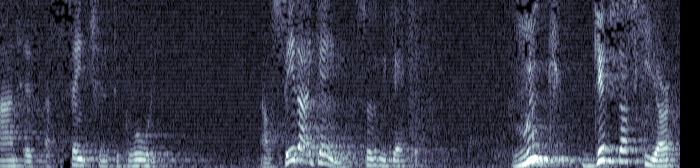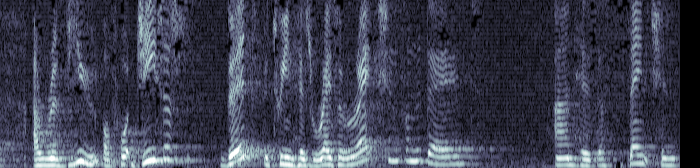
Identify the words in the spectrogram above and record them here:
and his ascension to glory. I'll say that again so that we get it. Luke gives us here a review of what Jesus did between his resurrection from the dead and his ascension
